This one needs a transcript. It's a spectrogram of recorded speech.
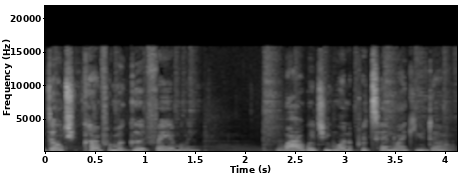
don't you come from a good family? Why would you want to pretend like you don't?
